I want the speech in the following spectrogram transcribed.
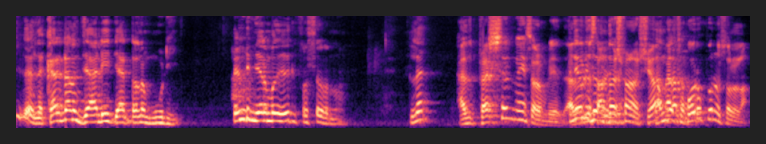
இந்த கரெக்டான ஜாடி ஜாட்டான மூடி. ரெண்டும் சேரும்போது எதுக்கு ப்ரெஷர் வரணும்? இல்லை? அது ப்ரெஷர்னே சொல்ல முடியாது. அது சொல்றது? சந்தோஷமான விஷயம். பொறுப்புன்னு சொல்லலாம்.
